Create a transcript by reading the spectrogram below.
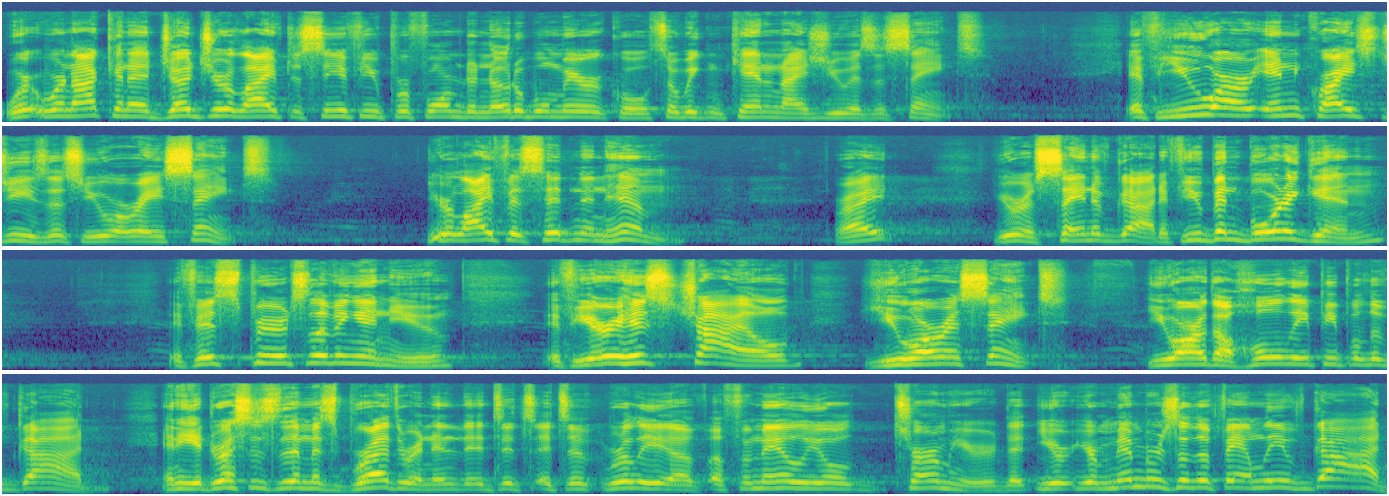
We're, we're not going to judge your life to see if you performed a notable miracle so we can canonize you as a saint. If you are in Christ Jesus, you are a saint. Your life is hidden in Him, right? You're a saint of God. If you've been born again, if His Spirit's living in you, if you're His child, you are a saint. You are the holy people of God. And he addresses them as brethren. And it's, it's, it's a really a, a, familial term here that you're, you're members of the family of God,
